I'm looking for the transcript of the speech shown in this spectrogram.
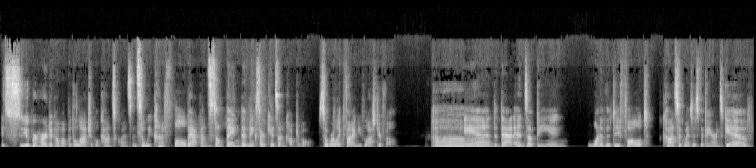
It's super hard to come up with a logical consequence. And so we kind of fall back on something that makes our kids uncomfortable. So we're like, fine, you've lost your phone. Oh. And that ends up being one of the default consequences that parents give.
